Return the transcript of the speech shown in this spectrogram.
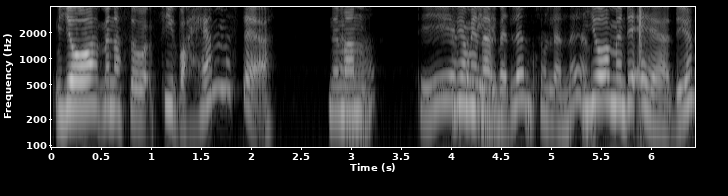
ja, men alltså fy vad hemskt det är. När man, Ja. Det är en Jag menar- familjemedlem som lämnar en. ja men det är det ju.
